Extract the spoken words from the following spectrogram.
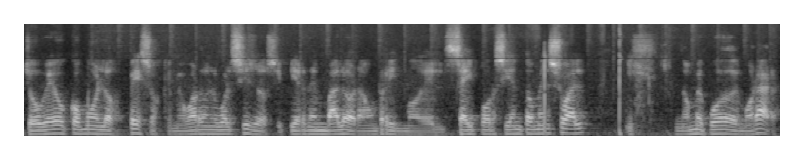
Yo veo cómo los pesos que me guardo en el bolsillo, si pierden valor a un ritmo del 6% mensual, y no me puedo demorar.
